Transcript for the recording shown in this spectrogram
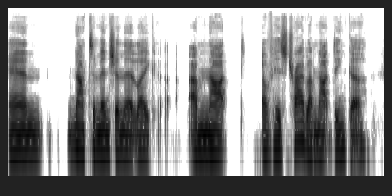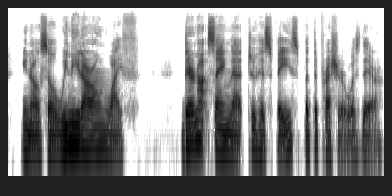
And not to mention that like I'm not of his tribe. I'm not Dinka, you know, so we need our own wife. They're not saying that to his face, but the pressure was there.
